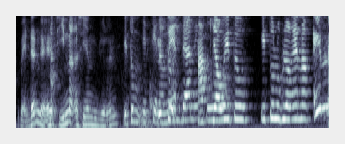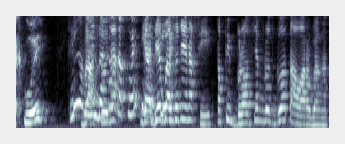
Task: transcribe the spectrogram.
Medan gak ya? Cina sih yang bilang itu Ya, Cina itu Medan itu. akiao itu. Itu lu bilang enak. Enak gue. Ini ngomongin bakso baksonya ke kue tiaw nggak, dia baksonya enak sih tapi brothnya menurut gue tawar banget.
